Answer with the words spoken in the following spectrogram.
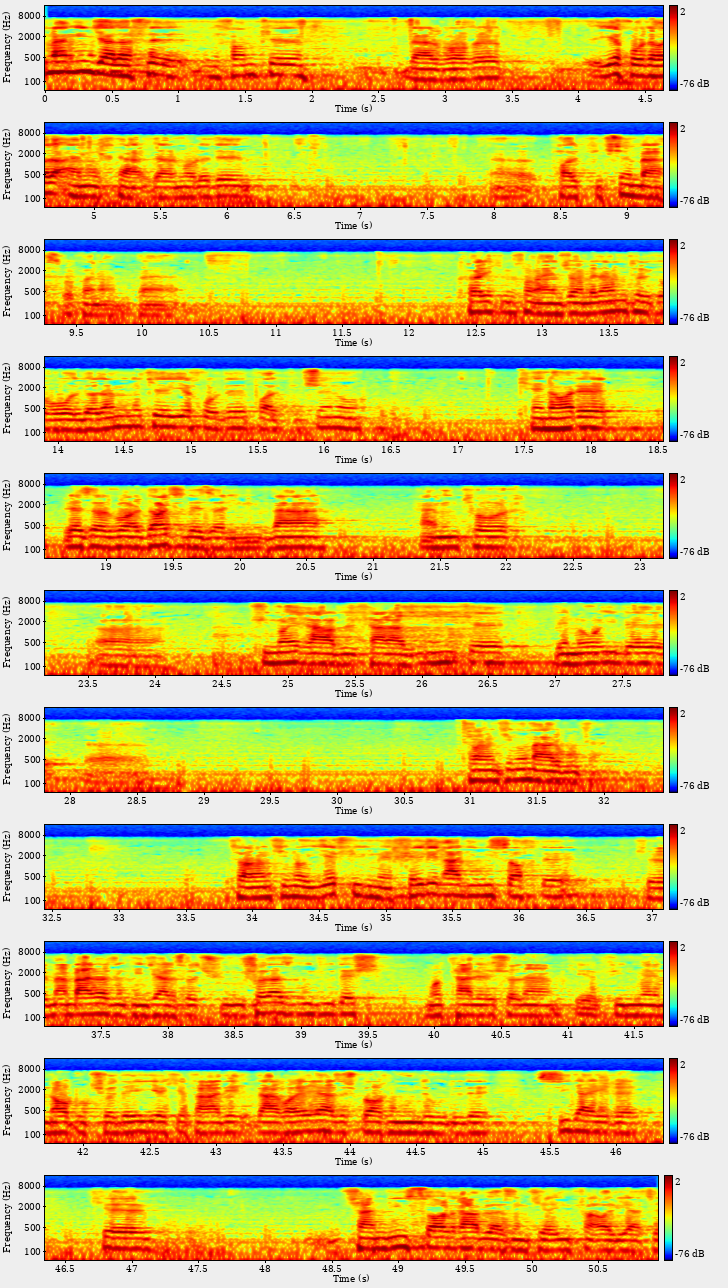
من این جلسه می‌خوام که در واقع یه خورده حالا عمیق‌تر در مورد Pulp Fiction بحث بکنم و کاری که می‌خوام انجام بدم اونطوری که قول دادم اینه که یه خورده Pulp Fiction رو کنار Reservoir Dogs بذاریم و همینطور فیلم های قبل تر از اونی که به نوعی به تارانتینو مربوطن. تارانتینو یه فیلم خیلی قدیمی ساخته که من بعد از اینکه این جلسات شروع شد از وجودش مطلع شدم که فیلم نابود شده ایه که فقط دقایقی ازش باقی مونده حدود سی دقیقه که چندین سال قبل از اینکه این فعالیت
